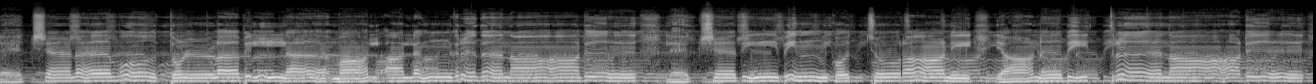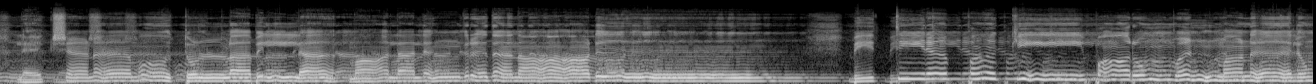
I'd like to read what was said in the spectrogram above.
ലക്ഷണമൂത്തുള്ള ബില്ല മാൽ അലങ്കൃത നാട്. ലക്ഷദ്വീപിൻ കൊച്ചുറാണിയാണ് പിത്രനാട്. ലക്ഷണമൂത്തുള്ള ബില്ല മാലലങ്കൃത നാട്. ഭിത്തിരപ്പക്കി പാറും വൺമണലും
